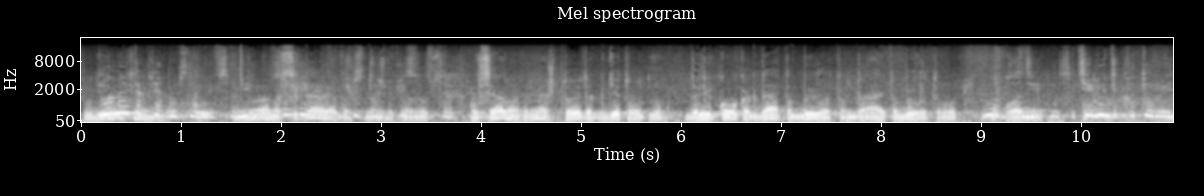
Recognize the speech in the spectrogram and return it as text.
Ну, она и так удивительно. рядом с нами все время. Ну, она Всё всегда время рядом с нами, да. Но, присутствие но прям. все равно, понимаешь, что это где-то вот, ну, далеко когда-то было там, да, а это было-то вот Ну, буквально. те люди, которые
